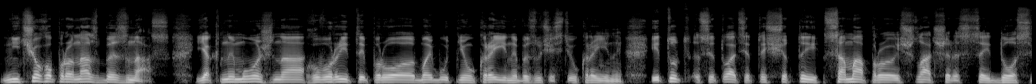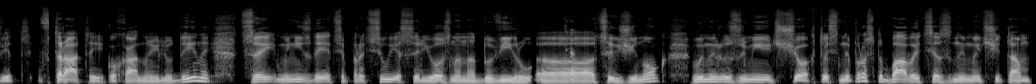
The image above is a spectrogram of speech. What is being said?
Нічого про нас без нас, як не можна говорити про майбутнє України без участі України. І тут ситуація, те, що ти сама пройшла через цей досвід втрати коханої людини, це мені здається працює серйозно на довіру е- цих жінок. Вони розуміють, що хтось не просто бавиться з ними, чи там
